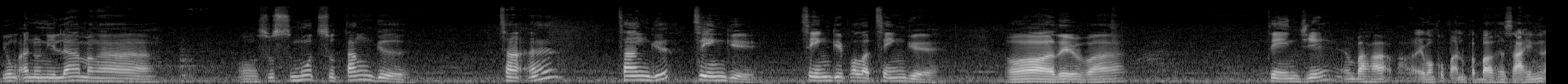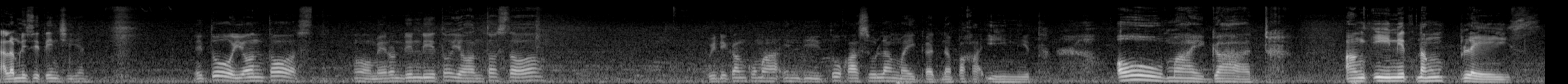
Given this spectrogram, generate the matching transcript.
2. Yung ano nila, mga oh, susmut, sutangge. Ta ah? Tangge? Tsinge. Tsinge pala, tsinge. Oh, di ba? Tenji, ang baha, ewan ko paano pa basahin. Alam ni si Tenji yan. Ito, Yontos. Oh, meron din dito, Yontos to. Pwede kang kumain dito, kaso lang, my God, napakainit. Oh my God. Ang init ng place.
